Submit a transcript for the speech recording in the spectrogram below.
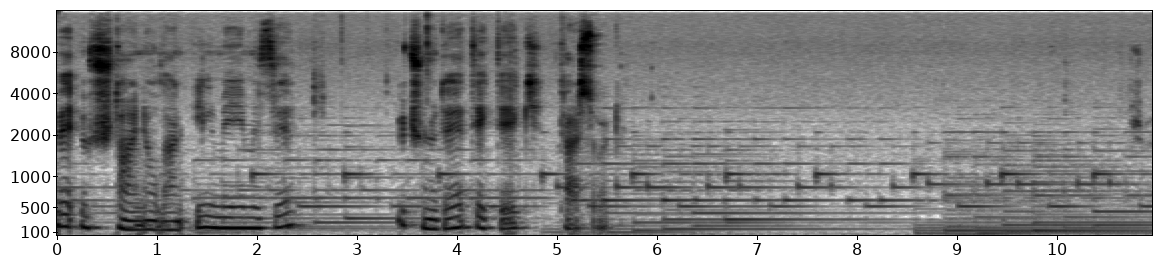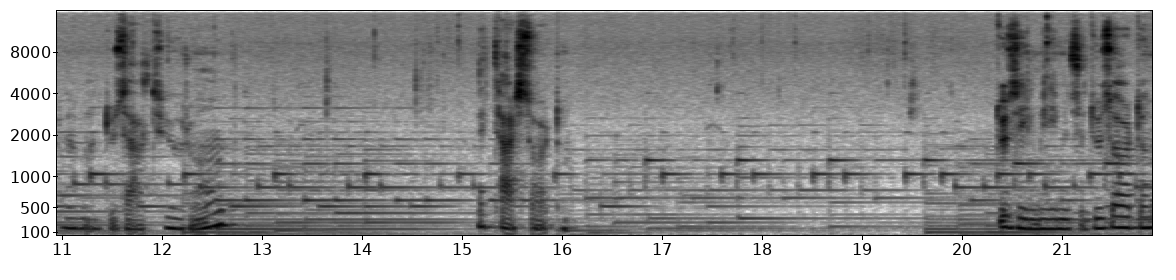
ve üç tane olan ilmeğimizi üçünü de tek tek ters ördüm. Şöyle hemen düzeltiyorum ve ters ördüm. Düz ilmeğimizi düz ördüm,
